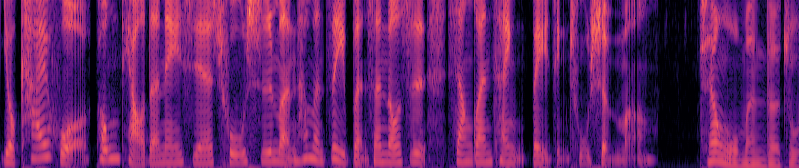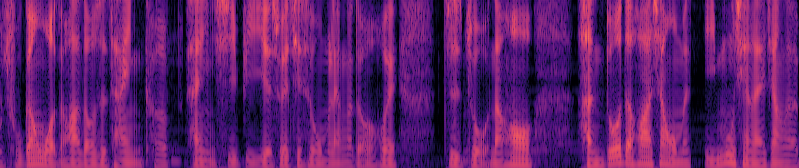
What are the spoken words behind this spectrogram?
有开火烹调的那些厨师们，他们自己本身都是相关餐饮背景出身吗？像我们的主厨跟我的话都是餐饮科、餐饮系毕业，所以其实我们两个都会制作。然后很多的话，像我们以目前来讲的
